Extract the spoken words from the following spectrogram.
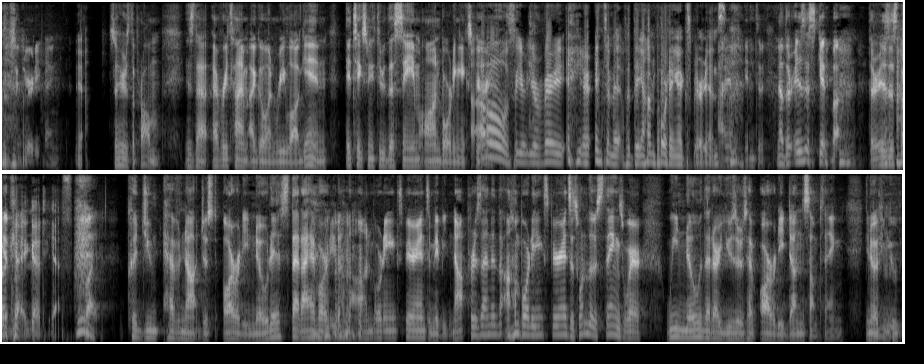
security thing. Yeah. So here's the problem is that every time I go and relog in, it takes me through the same onboarding experience. Oh, so you're you're very you're intimate with the onboarding experience. I am intimate. Now there is a skip button. There is a skip Okay, button, good. Yes. But could you have not just already noticed that I have already done the onboarding experience and maybe not presented the onboarding experience? It's one of those things where we know that our users have already done something. You know, mm-hmm. if you've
